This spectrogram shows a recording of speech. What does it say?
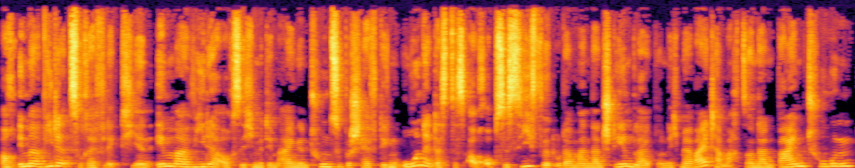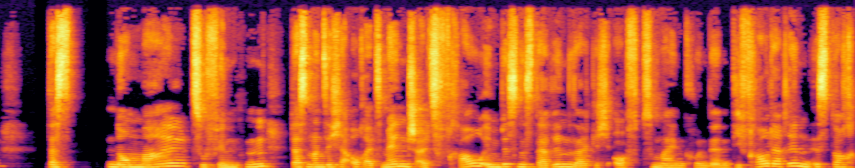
auch immer wieder zu reflektieren, immer wieder auch sich mit dem eigenen Tun zu beschäftigen, ohne dass das auch obsessiv wird oder man dann stehen bleibt und nicht mehr weitermacht, sondern beim Tun das normal zu finden, dass man sich ja auch als Mensch, als Frau im Business darin, sage ich oft zu meinen Kunden, die Frau darin ist doch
